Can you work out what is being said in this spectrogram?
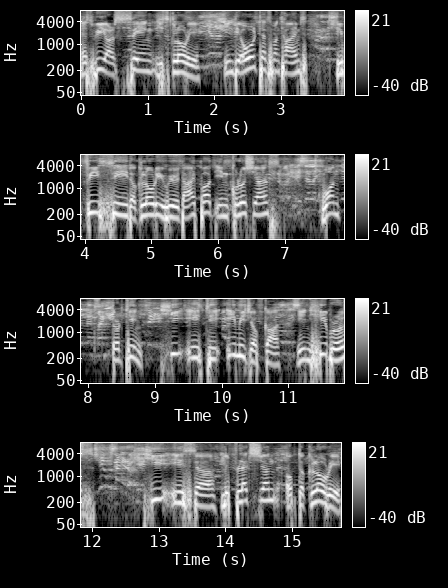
as we are seeing His glory. In the Old Testament times, if we see the glory, we will die. But in Colossians 1:13, He is the image of God. In Hebrews, He is the reflection of the glory.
